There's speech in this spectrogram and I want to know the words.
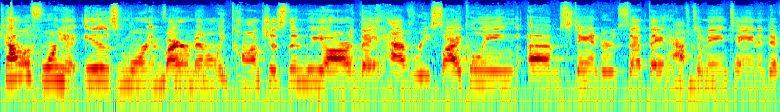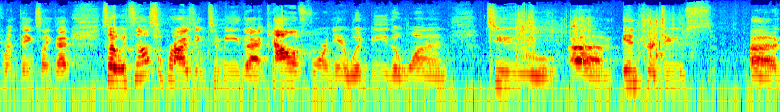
California is more environmentally conscious than we are. They have recycling um, standards that they have to maintain and different things like that. So it's not surprising to me that California would be the one to um, introduce. Uh,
